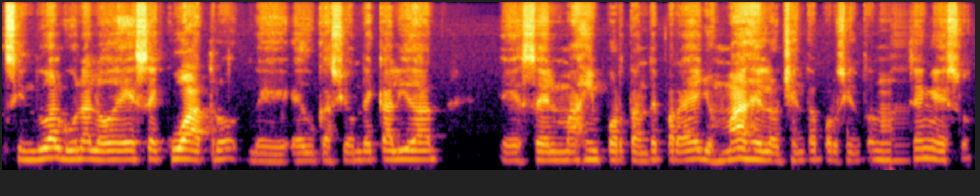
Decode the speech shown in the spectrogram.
sin duda alguna el ODS 4 de educación de calidad es el más importante para ellos. Más del 80% nos dicen eso.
